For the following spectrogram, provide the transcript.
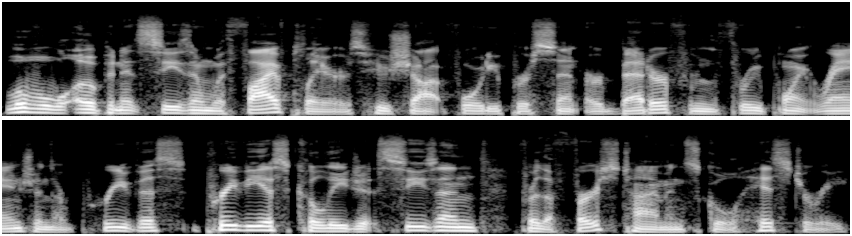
Louisville will open its season with five players who shot 40% or better from the three point range in their previous, previous collegiate season for the first time in school history.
